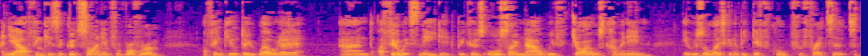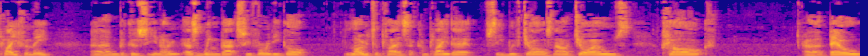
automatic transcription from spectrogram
And yeah, I think it's a good signing for Rotherham. I think he'll do well there, and I feel it's needed because also now with Giles coming in, it was always going to be difficult for Fred to, to play for me um, because, you know, as wing backs, we've already got loads of players that can play there. See, with Giles now, Giles, Clark, uh, Bell,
